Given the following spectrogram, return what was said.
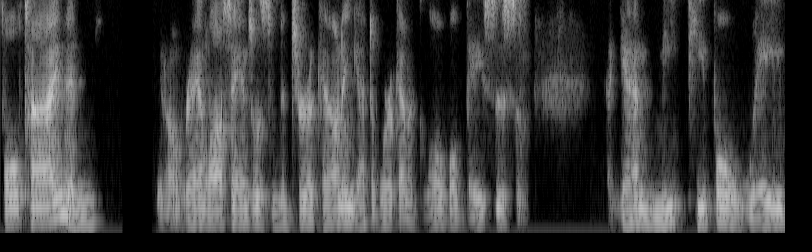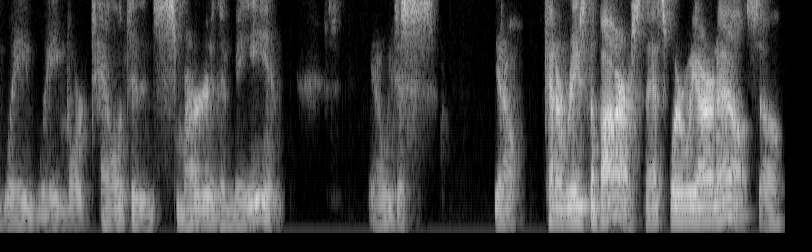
full time and, you know, ran Los Angeles and Ventura County, got to work on a global basis. And again, meet people way, way, way more talented and smarter than me. And, you know, we just, you know, kind of raised the bar. So that's where we are now. So,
